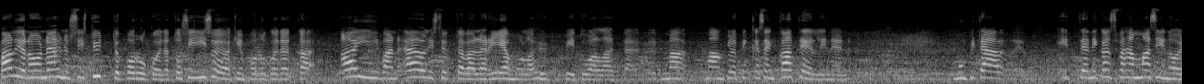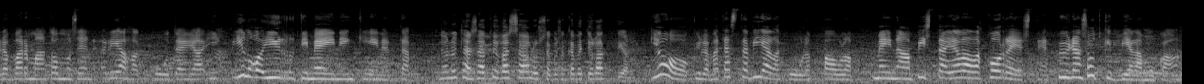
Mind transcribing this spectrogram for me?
Paljon on nähnyt siis tyttöporukoita, tosi isojakin porukoita, jotka aivan ällistyttävällä riemulla hyppii tuolla. Että, että mä, mä oon kyllä pikkasen kateellinen. Mun pitää itseäni kanssa vähän masinoida varmaan tuommoiseen riahakkuuteen ja ilo irti meininkiin. Että... No nythän sä oot hyvässä alussa, kun sä kävit jo lattialla. Joo, kyllä mä tästä vielä kuule, Paula. Meinaan pistää jalalla koreesti. Pyydän sutkin vielä mukaan.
